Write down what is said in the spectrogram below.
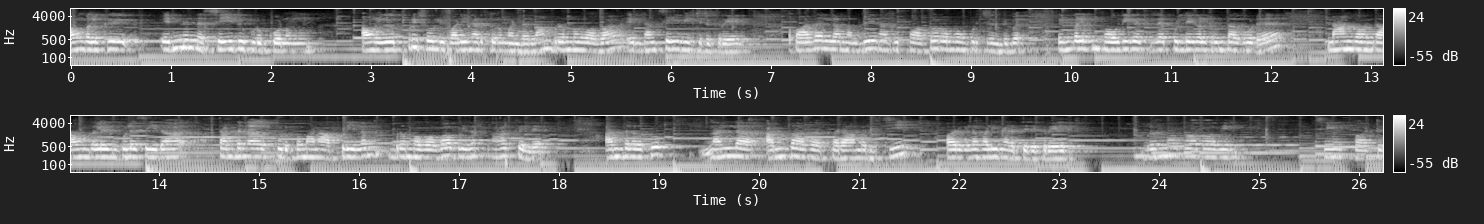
அவங்களுக்கு என்னென்ன செய்து கொடுக்கணும் அவங்களுக்கு எப்படி சொல்லி வழி நடத்தணுமென்றெல்லாம் பிரம்மபாபா எல்லாம் செய்விச்சிருக்கிறேன். அப்போ அதெல்லாம் வந்து எனக்கு பார்க்க ரொம்ப பிடிச்சிருந்து எங்களுக்கும் பௌதிகத்தில் பிள்ளைகள் இருந்தால் கூட நாங்கள் வந்து அவங்கள இதுக்குள்ளே செய்தால் தண்டனை கொடுப்போம்? ஆனால் அப்படியெல்லாம் பிரம்மபாபா அப்படிலாம் பார்க்கல. அந்தளவுக்கு நல்ல அன்பாக பராமரித்து அவர்களை வழி நடத்தியிருக்கிறேன். பிரம்ம பாபாவின் செயல்பாட்டு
